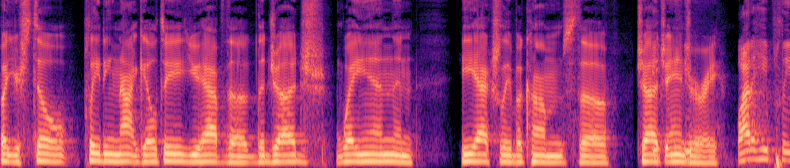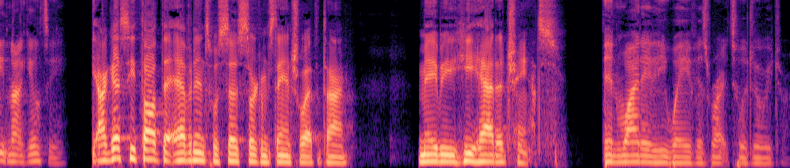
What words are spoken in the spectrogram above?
but you're still pleading not guilty, you have the the judge weigh in, and he actually becomes the judge and jury. Why did he plead not guilty? I guess he thought the evidence was so circumstantial at the time. Maybe he had a chance. Then why did he waive his right to a jury trial?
